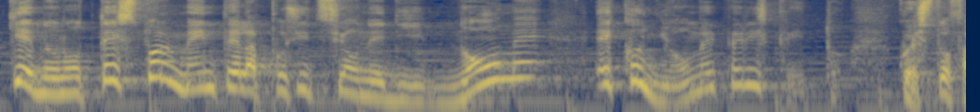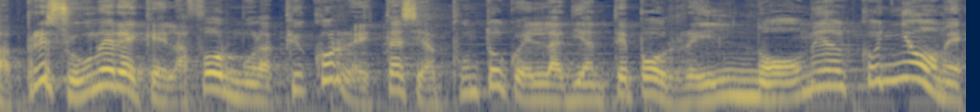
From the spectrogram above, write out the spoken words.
chiedono testualmente la posizione di nome e cognome per iscritto. Questo fa presumere che la formula più corretta sia appunto quella di anteporre il nome al cognome,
